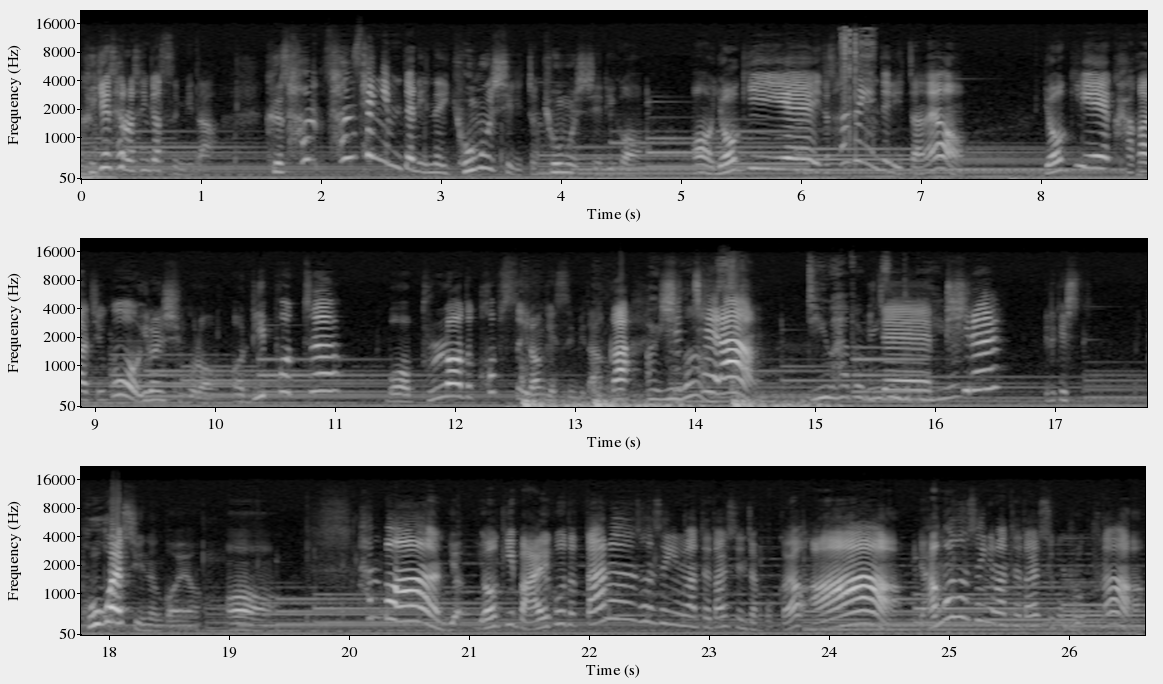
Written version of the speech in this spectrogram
그게 새로 생겼습니다. 그 선, 선생님들 있는 이 교무실 있죠? 교무실 이거. 어 여기에 이제 선생님들이 있잖아요. 여기에 가가지고 이런 식으로 어, 리포트 뭐 블러드 콥스 이런 게 있습니다. 그러니까? 시체랑 이제? 피를 이렇게 시- 보고할 수 있는 거예요. 어. 한번 여, 여기 말고도 다른 선생님한테도 할 수 있는지 볼까요? 아, 양호 선생님한테도 할 수 있고 그렇구나.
